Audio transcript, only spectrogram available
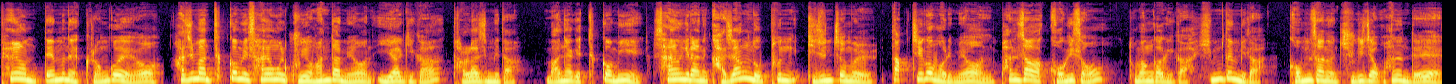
표현 때문에 그런 거예요. 하지만 특검이 사형을 구형한다면 이야기가 달라집니다. 만약에 특검이 사형이라는 가장 높은 기준점을 딱 찍어버리면 판사가 거기서 도망가기가 힘듭니다. 검사는 죽이자고 하는데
